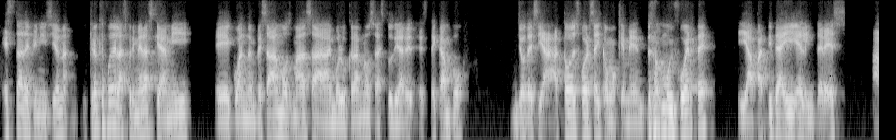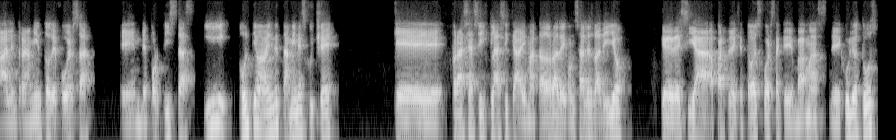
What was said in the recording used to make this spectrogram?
esta definición, creo que fue de las primeras que a mí, eh, cuando empezábamos más a involucrarnos a estudiar este campo, yo decía, ah, todo es fuerza y como que me entró muy fuerte y a partir de ahí el interés al entrenamiento de fuerza en deportistas. Y últimamente también escuché que frase así clásica y matadora de González Vadillo, que decía, aparte de que todo es fuerza, que va más de Julio Tuz,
